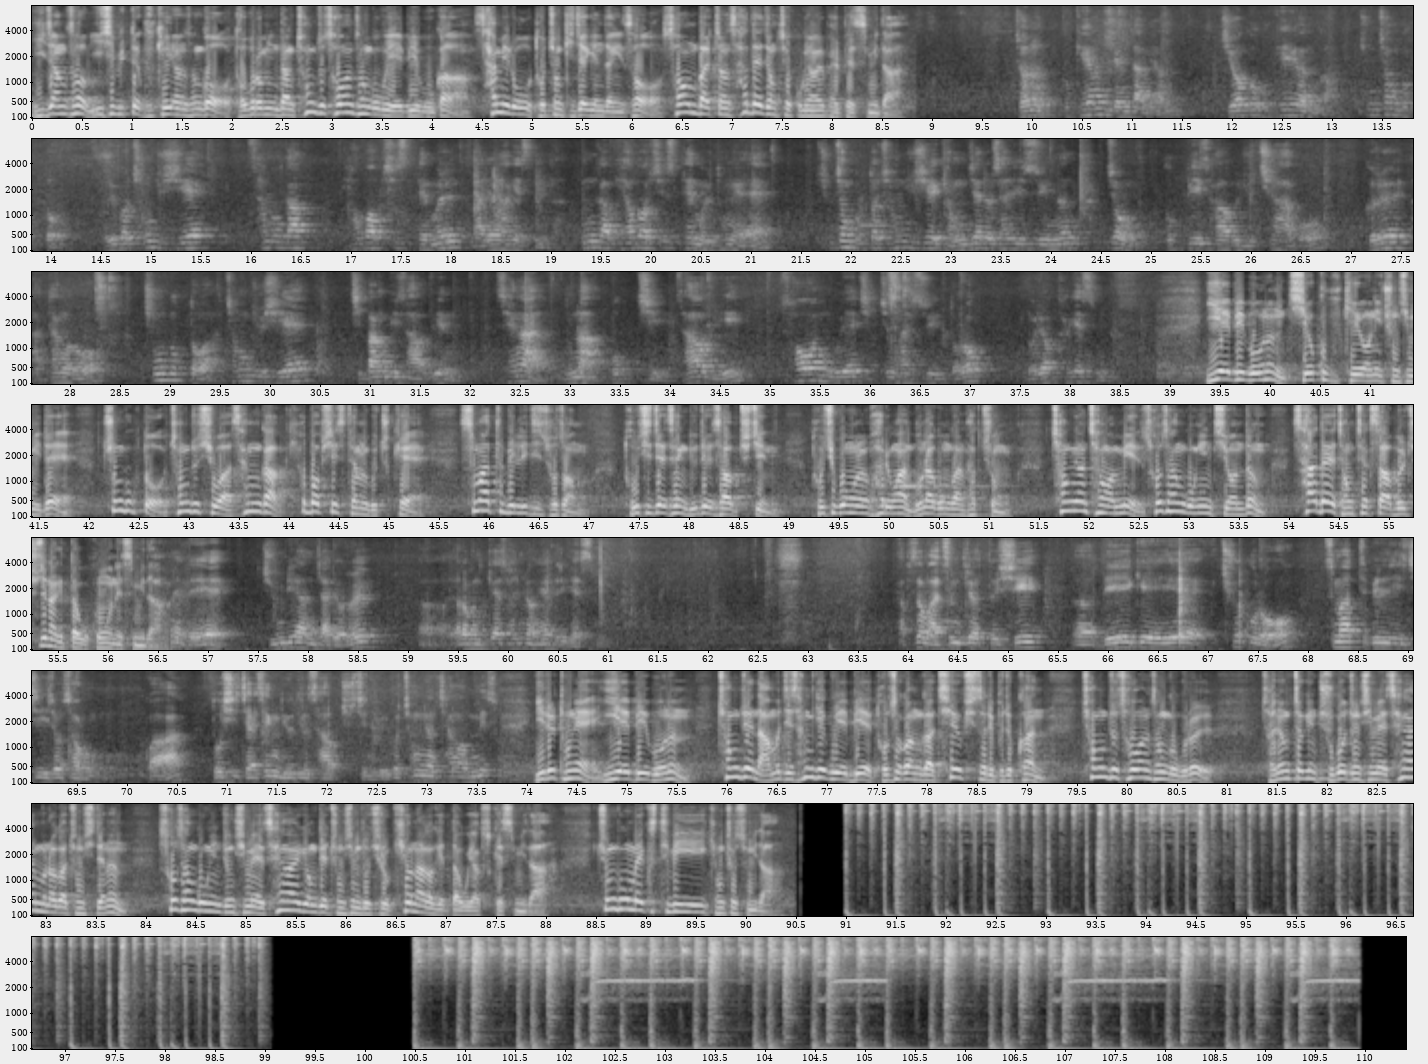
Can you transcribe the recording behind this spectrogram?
이장섭 21대 국회의원 선거 더불어민주당 청주 서원 선거구 예비후보가 3일 오후 도청 기자회견장에서 서원 발전 4대 정책 공약을 발표했습니다. 저는 국회의원이 된다면 지역구 국회의원과 충청북도 그리고 청주시의 삼각 협업 시스템을 마련하겠습니다. 삼각 협업 시스템을 통해 충청북도 청주시의 경제를 살릴 수 있는 각종 국비 사업을 유치하고 그를 바탕으로 충북도와 청주시의 지방비 사업인 생활, 문화, 복지 사업이 서원구에 집중할 수 있도록 노력하겠습니다. 이 예비후보는 지역구 국회의원이 중심이 돼 충북도 청주시와 삼각 협업 시스템을 구축해 스마트 빌리지 조성, 도시재생 뉴딜 사업 추진, 도시공원을 활용한 문화공간 확충, 청년 창업 및 소상공인 지원 등 4대 정책 사업을 추진하겠다고 공언했습니다. 에 대해 준비한 자료를 어, 여러분께 설명해 드리겠습니다. 앞서 말씀드렸듯이 어, 네 개의 축으로 스마트 빌리지 조성과 도시 재생 뉴딜 사업 추진 그리고 청년 창업 및 소... 이를 통해 이 예비후보는 청주의 나머지 3개구에 비해 도서관과 체육시설이 부족한 청주 서원 선거구를 전형적인 주거 중심의 생활 문화가 중시되는 소상공인 중심의 생활 경제 중심 도시로 키워나가겠다고 약속했습니다. 충북 맥스TV 경철수입니다.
